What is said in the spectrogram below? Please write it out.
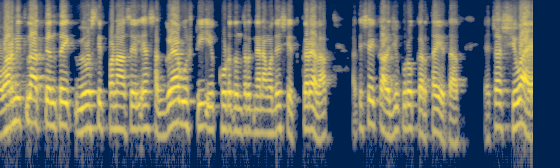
फवारणीतला अत्यंत एक व्यवस्थितपणा असेल या सगळ्या गोष्टी एक खोड तंत्रज्ञानामध्ये शेतकऱ्याला अतिशय काळजीपूर्वक करता येतात. याच्याशिवाय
